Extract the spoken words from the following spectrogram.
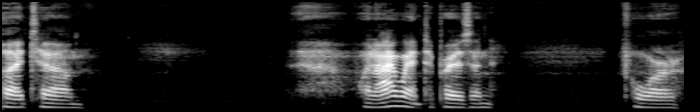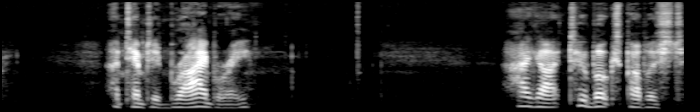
But um, when I went to prison for attempted bribery, I got two books published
